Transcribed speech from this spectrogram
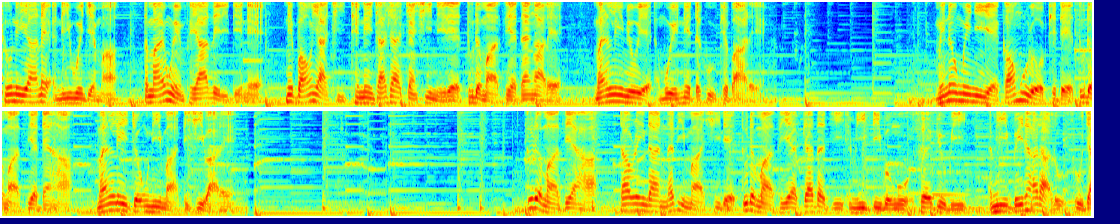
ထိုနေရာနဲ့အနီးဝန်းကျင်မှာတမိုင်းဝင်ဖျားစီတွေနဲ့ နှစ်ပေါင်းရာချီထင်ထင်ရှားရှားကြန့်ရှိနေတဲ့သူဓမ္မဇေယျတန်းကလည်းမန္တလေးမြို့ရဲ့အမွေနှစ်တစ်ခုဖြစ်ပါတယ်မင်းတို့မင်းကြီးရဲ့ကောင်းမှုတော်ဖြစ်တဲ့သူဓမ္မဇေယျတန်းဟာမန္တလေးကျုံအနီးမှာတည်ရှိပါတယ်သူဓမ္မဇေယျဟာတာဝရင်တာနတ်ပြည်မှာရှိတဲ့သူဓမ္မဇေယျပြသက်ကြီးအမည်တီပုံကိုအစွဲပြုပြီးအမည်ပေးထားတာလို့ဆိုကြ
